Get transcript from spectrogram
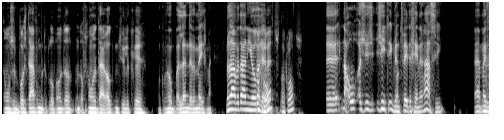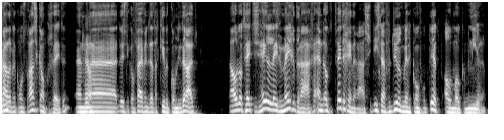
onze borst daarvoor moeten kloppen. Want dat, want we daar ook natuurlijk eh, ook een hoop ellende hebben meegemaakt. Maar laten we het daar niet over Dat hebben. klopt, dat klopt. Eh, nou, als je ziet, ik ben tweede generatie. Eh, mijn vader heeft in een concentratiekamp gezeten. En, Ja. eh, dus die kwam 35 kilo kwam die eruit. Nou, dat heeft hij zijn hele leven meegedragen. En ook de tweede generatie, die is daar voortdurend mee geconfronteerd op alle mogelijke manieren.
